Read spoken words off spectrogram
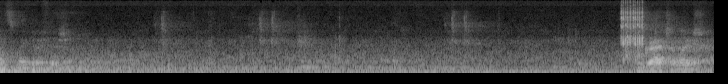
Let's make it official. Congratulations.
